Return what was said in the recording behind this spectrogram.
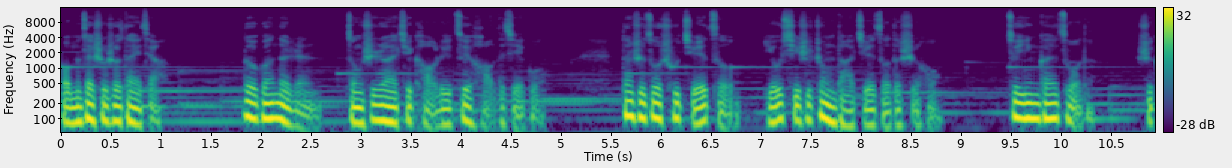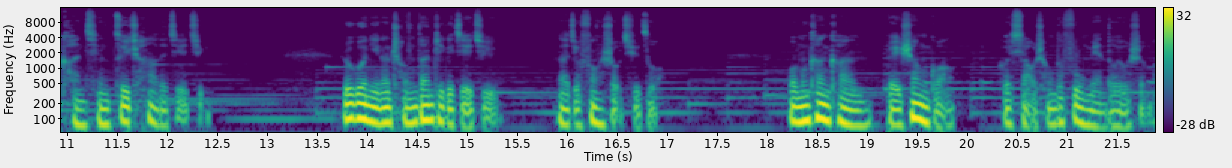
我们再说说代价。乐观的人总是热爱去考虑最好的结果，但是做出抉择，尤其是重大抉择的时候，最应该做的是看清最差的结局。如果你能承担这个结局，那就放手去做。我们看看北上广和小城的负面都有什么。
